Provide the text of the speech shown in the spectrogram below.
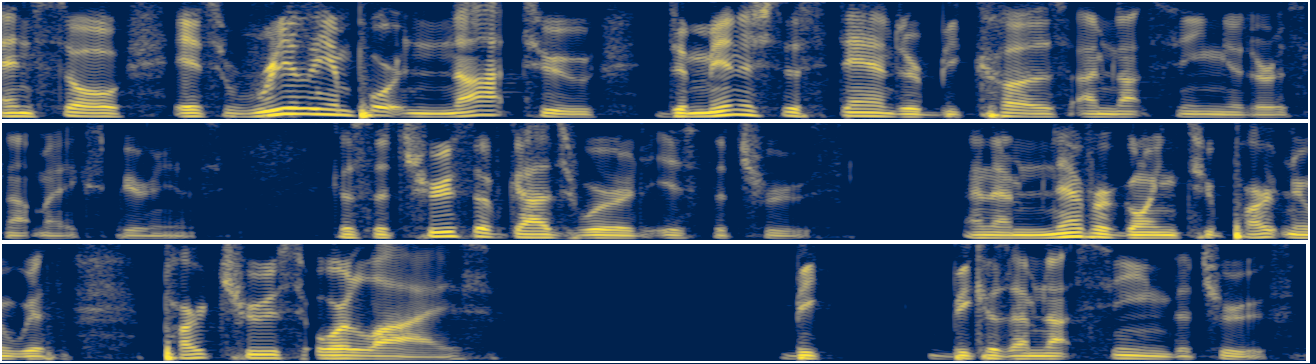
And so it's really important not to diminish the standard because I'm not seeing it or it's not my experience. Because the truth of God's word is the truth. And I'm never going to partner with part truths or lies be- because I'm not seeing the truth.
